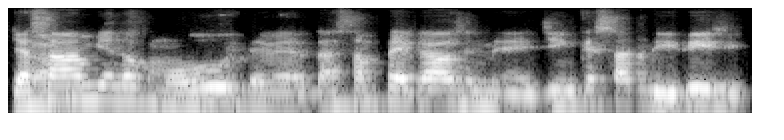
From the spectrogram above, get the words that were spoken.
ya estaban viendo como, uy, de verdad están pegados en Medellín, que es tan difícil.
